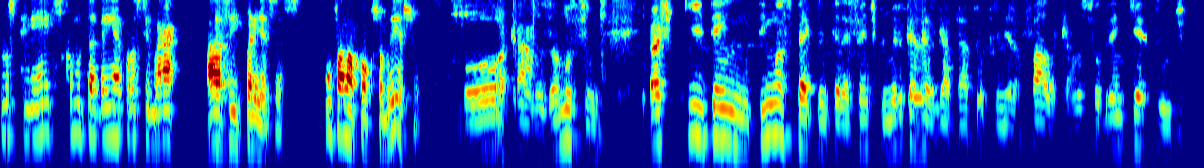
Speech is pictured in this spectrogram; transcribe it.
os clientes como também aproximar as empresas. Vamos falar um pouco sobre isso? Boa, Carlos, vamos sim. Eu acho que tem, tem um aspecto interessante. Primeiro, quero resgatar a tua primeira fala, Carlos, sobre a inquietude.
